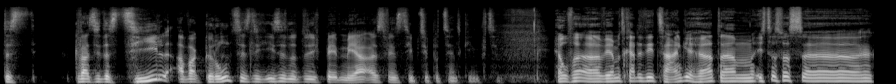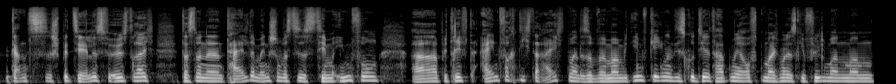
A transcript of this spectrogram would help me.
das quasi das Ziel, aber grundsätzlich ist es natürlich mehr, als wenn 70 Prozent geimpft sind. Herr Hofer, äh, wir haben jetzt gerade die Zahlen gehört. Ähm, ist das was äh, ganz Spezielles für Österreich, dass man einen Teil der Menschen, was das Thema Impfung äh, betrifft, einfach nicht erreicht? Also wenn man mit Impfgegnern diskutiert, hat man ja oft manchmal das Gefühl, man, man,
